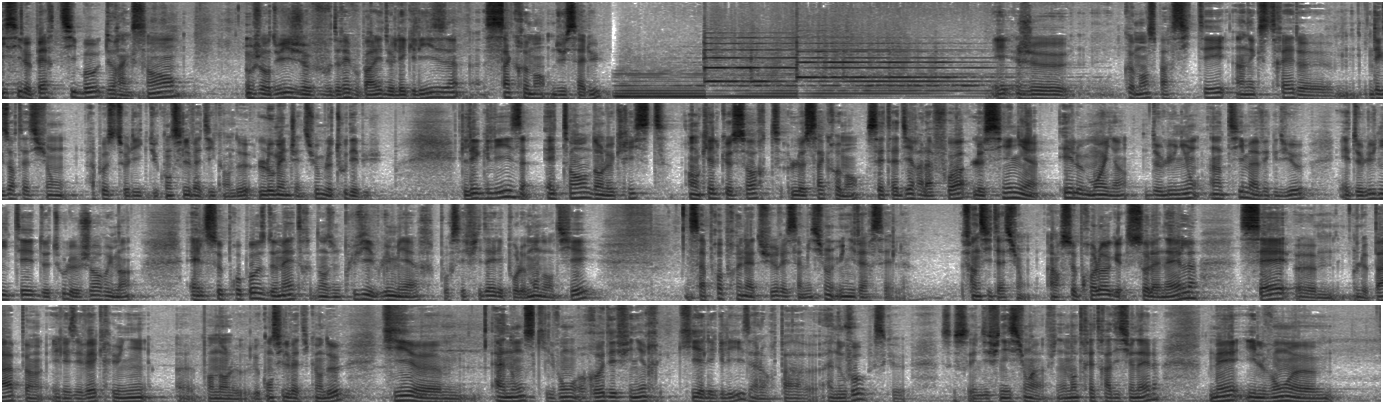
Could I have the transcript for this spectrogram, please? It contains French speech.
Ici le Père Thibaut de Rinxan. Aujourd'hui, je voudrais vous parler de l'Église, sacrement du salut. Et je commence par citer un extrait d'exhortation apostolique du Concile Vatican II, Lumen Gentium, le tout début. L'Église étant dans le Christ en quelque sorte le sacrement, c'est-à-dire à la fois le signe et le moyen de l'union intime avec Dieu et de l'unité de tout le genre humain, elle se propose de mettre dans une plus vive lumière pour ses fidèles et pour le monde entier sa propre nature et sa mission universelle. Fin de citation. Alors ce prologue solennel, c'est euh, le pape et les évêques réunis pendant le, Concile Vatican II qui euh, annoncent qu'ils vont redéfinir qui est l'Église. Alors pas à nouveau, parce que c'est une définition finalement très traditionnelle, mais ils vont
